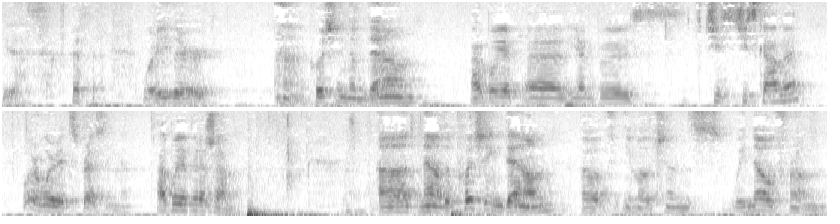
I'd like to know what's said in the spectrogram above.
Yes. We're either pushing them down Albo je e, jakby ściskamy, or we're expressing them. albo je wyrażamy. Uh, now, the pushing down of emotions, we know from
